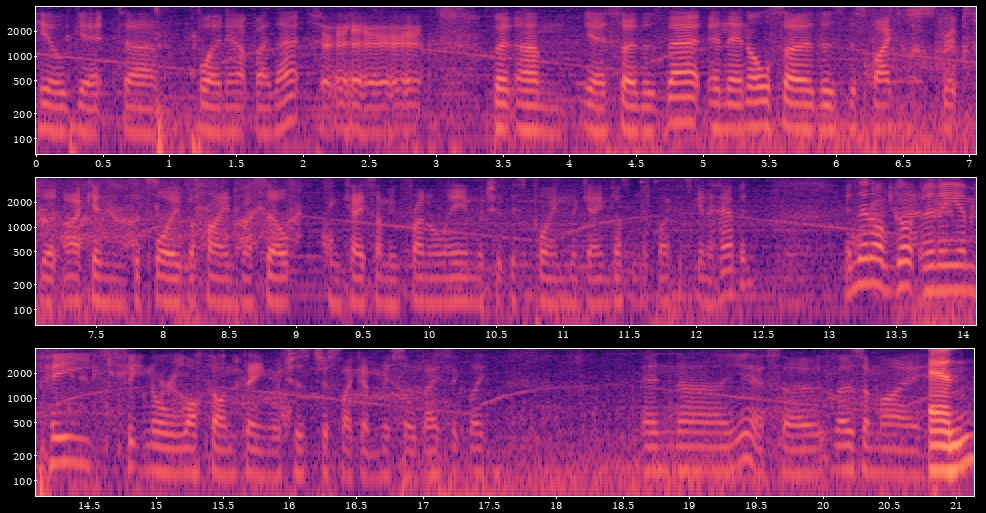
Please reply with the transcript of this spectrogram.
he'll get um, blown out by that. but um, yeah, so there's that, and then also there's the spike strips that I can deploy behind myself in case I'm in front of Liam, which at this point in the game doesn't look like it's going to happen. And then I've got an EMP signal lock-on thing, which is just like a missile, basically. And uh, yeah, so those are my And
